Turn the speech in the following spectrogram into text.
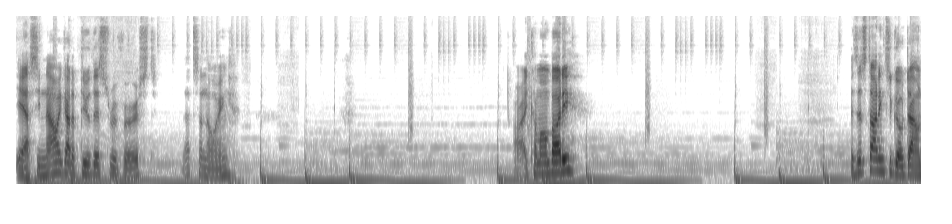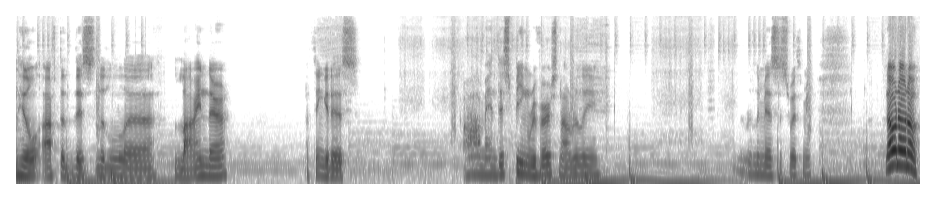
Yeah, see now I gotta do this reversed. That's annoying. Alright, come on, buddy. Is it starting to go downhill after this little uh, line there? I think it is. Oh man, this being reversed now really... Really messes with me. No, no, no.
